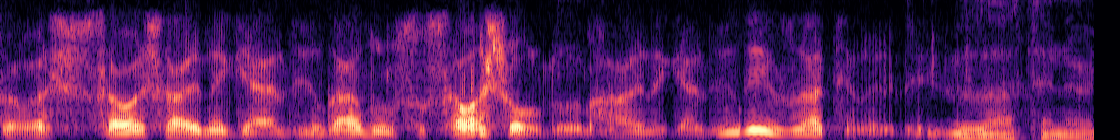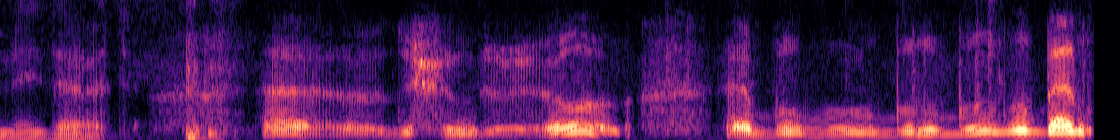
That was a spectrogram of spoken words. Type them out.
savaş savaş haline geldiğini daha doğrusu savaş olduğunu haline geldiğini değil zaten öyleydi. Zaten öyleydi evet. E, düşündürüyor. E, bu, bu, bunu, bu, bu ben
